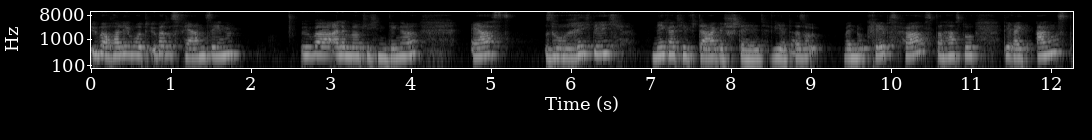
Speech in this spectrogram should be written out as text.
über Hollywood, über das Fernsehen, über alle möglichen Dinge erst so richtig negativ dargestellt wird. Also wenn du Krebs hörst, dann hast du direkt Angst,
